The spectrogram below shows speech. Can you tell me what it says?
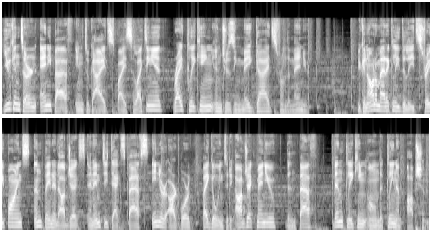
You can turn any path into guides by selecting it, right-clicking and choosing Make Guides from the menu. You can automatically delete stray points, unpainted objects and empty text paths in your artwork by going to the Object menu, then Path, then clicking on the Cleanup option.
